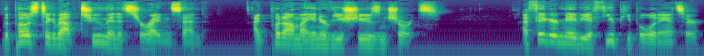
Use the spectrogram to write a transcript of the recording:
The post took about two minutes to write and send. I'd put on my interview shoes and shorts. I figured maybe a few people would answer,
